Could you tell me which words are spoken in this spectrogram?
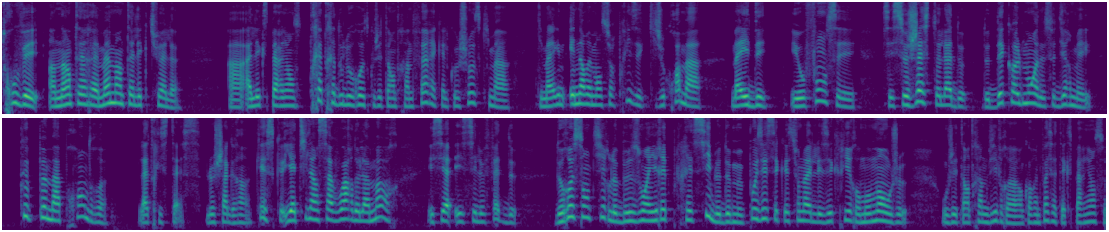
trouver un intérêt, même intellectuel, à, l'expérience très très douloureuse que j'étais en train de faire est quelque chose qui m'a énormément surprise et qui, je crois, m'a m'a aidé. Et au fond, c'est c'est ce geste-là de, de décollement et de se dire mais que peut m'apprendre la tristesse, le chagrin. Qu'est-ce que y a-t-il un savoir de la mort? Et c'est le fait de de ressentir le besoin irrépressible de me poser ces questions-là et de les écrire au moment je où j'étais en train de vivre encore une fois cette expérience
